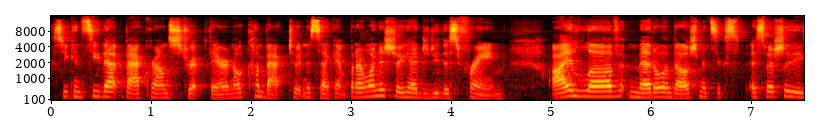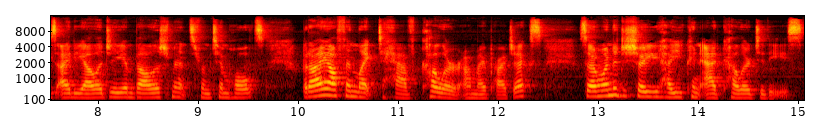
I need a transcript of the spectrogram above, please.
So you can see that background strip there, and I'll come back to it in a second, but I want to show you how to do this frame. I love metal embellishments, especially these Idea-ology embellishments from Tim Holtz, but I often like to have color on my projects. So I wanted to show you how you can add color to these.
